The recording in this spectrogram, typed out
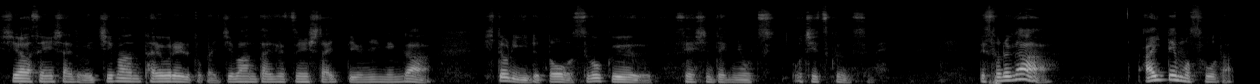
幸せにしたいとか、一番頼れるとか、一番大切にしたいっていう人間が一人いると、すごく精神的に落ち着くんですよね。で、それが、相手もそうだ。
